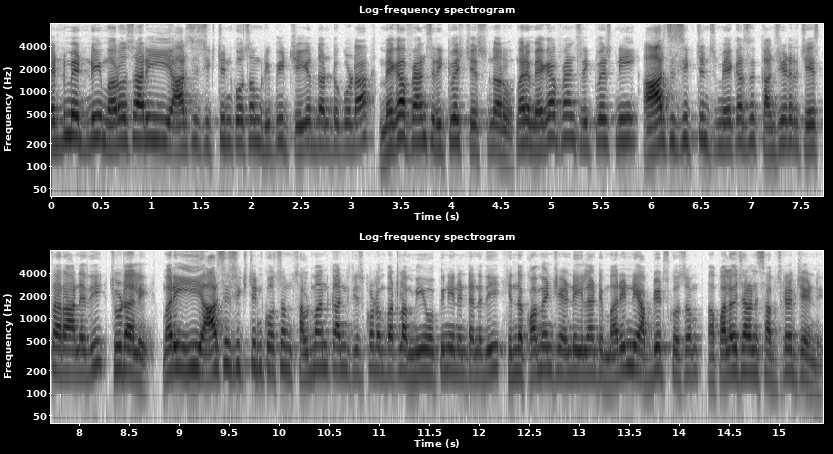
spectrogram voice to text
సెంటిమెంట్ని మరోసారి ఈ ఆర్సీ సిక్స్టీన్ కోసం రిపీట్ చేయొద్దంటూ కూడా మెగా ఫ్యాన్స్ రిక్వెస్ట్ చేస్తున్నారు. మరి మెగా ఫ్యాన్స్ రిక్వెస్ట్ని ఆర్సీ సిక్స్టీన్ మేకర్స్ కన్సిడర్ చేస్తారా అనేది చూడాలి. మరి ఈ ఆర్సీ సిక్స్టీన్ కోసం సల్మాన్ ఖాన్ తీసుకోవడం పట్ల మీ ఒపీనియన్ ఏంటనేది కింద కామెంట్ చేయండి. ఇలాంటి మరిన్ని అప్డేట్స్ కోసం మా పల్లవి ఛానల్ సబ్స్క్రైబ్ చేయండి.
